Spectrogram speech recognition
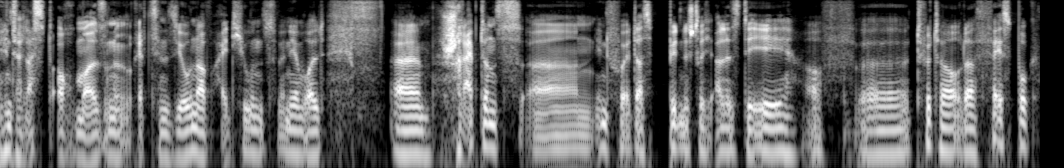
hinterlasst auch mal so eine Rezension auf iTunes, wenn ihr wollt. Ähm, schreibt uns an äh, info das-alles.de auf äh, Twitter oder Facebook.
